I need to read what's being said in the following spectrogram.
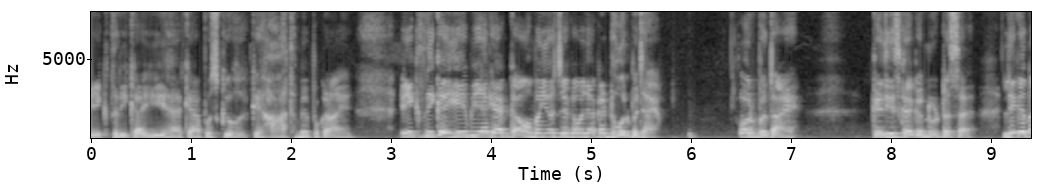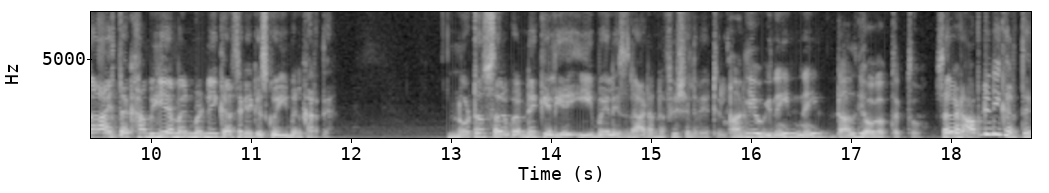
ایک طریقہ یہ ہے کہ آپ اس کو کے ہاتھ میں پکڑائیں ایک طریقہ یہ بھی ہے کہ آپ گاؤں میں ہی اس جگہ میں جا کر ڈھول بجائیں اور بتائیں کہ جی اس کا ایک نوٹس ہے لیکن آج تک ہم یہ امینڈمنٹ نہیں کر سکے کہ اس کو ای میل کر دیں نوٹس سرو کرنے کے لیے email is not an official ویٹ آگے ہوگی نہیں نہیں ڈال دیا ہوگا اب تک تو سر اڈاپٹ ہی نہیں کرتے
